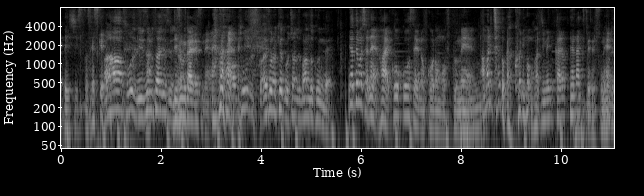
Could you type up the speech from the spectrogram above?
え。ベーシストですけど。ああそうです。リズム隊ですよねリズム隊ですね。あそうですか。えそれは結構ちゃんとバンド組んで？やってましたね。はい。高校生の頃も含めあまりちゃんと学校にも真面目に通ってなくてですね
